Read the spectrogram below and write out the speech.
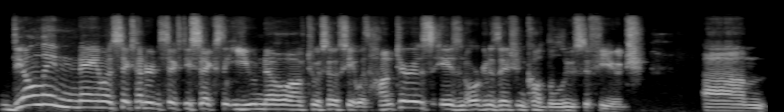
the only name of 666 that you know of to associate with hunters is an organization called the Lucifuge. Um,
